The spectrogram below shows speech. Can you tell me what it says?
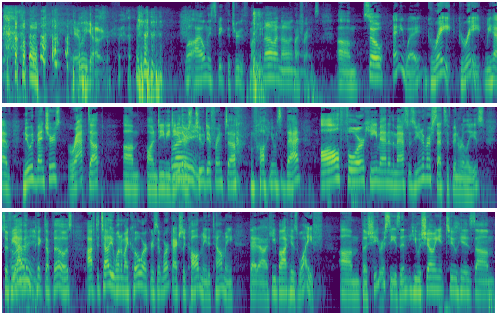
Here we go. Well, I only speak the truth, my No, I know. I know. my friends. Um, so anyway, great, great. We have new adventures wrapped up um, on DVD. Hooray. There's two different uh, volumes of that. All four He-Man and the Masters of the Universe sets have been released. So if you haven't picked up those, I have to tell you, one of my coworkers at work actually called me to tell me that uh, he bought his wife um, the She-Ra season. He was showing it to his um,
